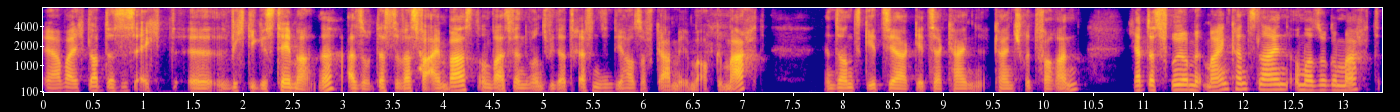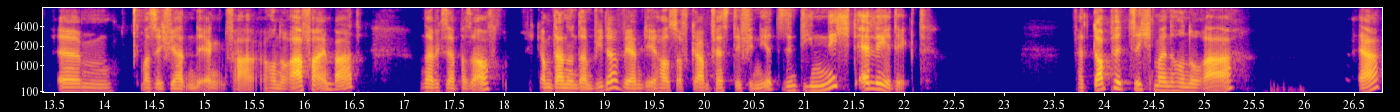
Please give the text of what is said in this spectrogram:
Ja, weil ich glaube, das ist echt äh, ein wichtiges Thema. Ne? Also, dass du was vereinbarst und weißt, wenn wir uns wieder treffen, sind die Hausaufgaben eben auch gemacht. Denn sonst geht es ja, geht's ja keinen kein Schritt voran. Ich habe das früher mit meinen Kanzleien immer so gemacht. Ähm, was ich, wir hatten irgendein Honorar vereinbart. Und da habe ich gesagt, pass auf, komme dann und dann wieder. Wir haben die Hausaufgaben fest definiert. Sind die nicht erledigt, verdoppelt sich mein Honorar. Ja,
